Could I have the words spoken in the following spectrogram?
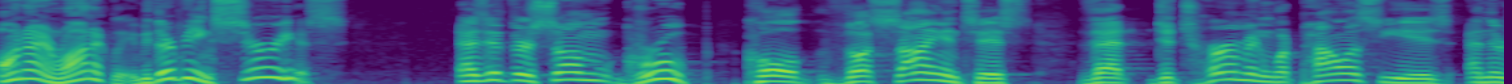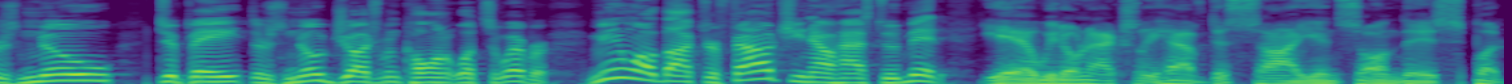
unironically. I mean, they're being serious. As if there's some group called the scientists that determine what policy is, and there's no debate, there's no judgment call on it whatsoever. Meanwhile, Dr. Fauci now has to admit, yeah, we don't actually have the science on this, but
